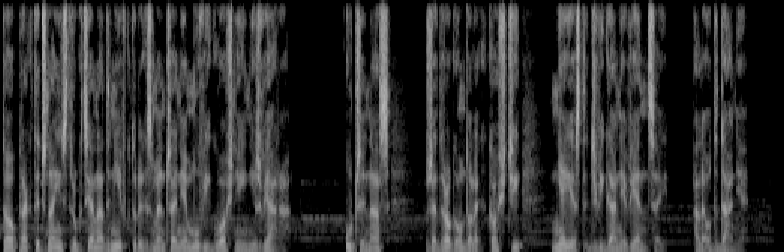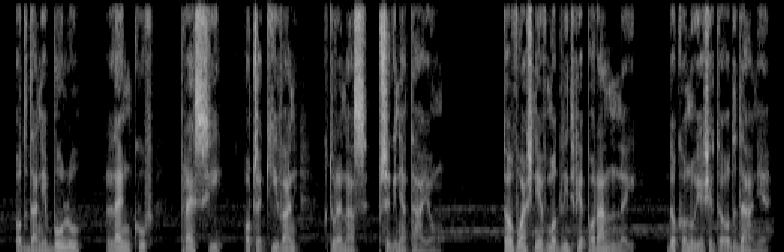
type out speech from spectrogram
To praktyczna instrukcja na dni, w których zmęczenie mówi głośniej niż wiara. Uczy nas, że drogą do lekkości nie jest dźwiganie więcej, ale oddanie. Oddanie bólu, lęków, presji, oczekiwań, które nas przygniatają. To właśnie w modlitwie porannej dokonuje się to oddanie.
